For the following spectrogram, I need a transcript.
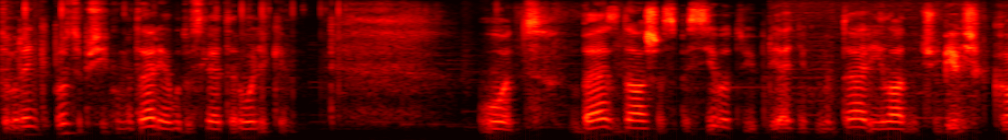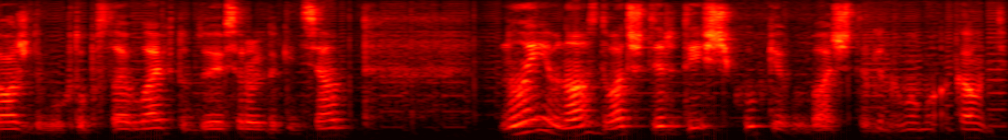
Добренько, просто пишіть коментарі, я буду вставляти ролики. От, без Даша, спасибо, тобі приятні коментарі. І ладно, чуть більше кожному, хто поставив лайк, хто дивився ролик до кінця. Ну і в нас 24 тисячі кубків, як ви бачите, на моєму аккаунті.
